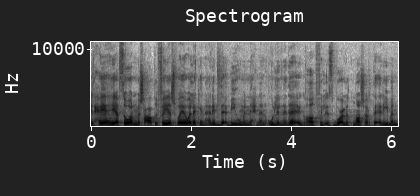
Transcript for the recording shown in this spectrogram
الحقيقة هي صور مش عاطفية شوية ولكن هنبدأ بيهم إن إحنا نقول إن ده إجهاض في الأسبوع ال 12 تقريبا.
